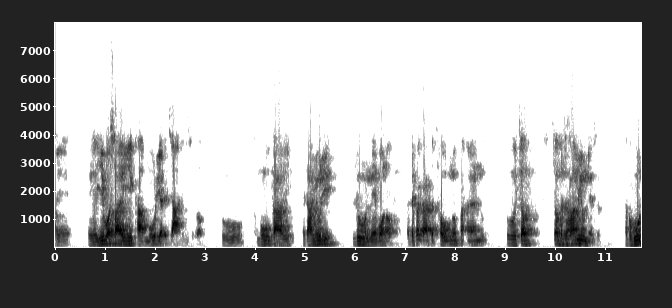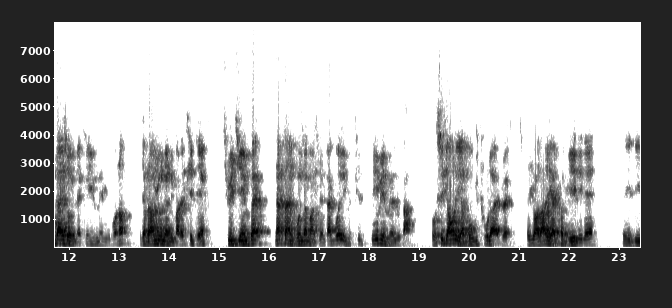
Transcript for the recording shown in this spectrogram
ဆိုရင်ရေးပေါ်စားရိတ်ခါမိုးတွေကလည်းကြာနေပြီဆိုတော့ဟိုမိုးအကားတွေဒါမျိုးတွေလိုနေပေါ့နော်တစ်ဖက်ကသထုံးတို့ဖအန်းတို့ဟိုကြောက်ကြောက်တရားမျိုးနေဆိုပဲခူးတိုင်းဆိုရင်လည်း KU နေပြီပေါ့နော်ကြောက်တရားမျိုးနေဒီမှာလည်းဖြစ်တယ်ရွှေကျင်ဘက်နတ်တန်ကွန်းဘက်မှာဆိုရင်တိုက်ပွဲတွေမဖြစ်သေးပေမဲ့လို့ကဟိုစစ်ကြောင်းတွေကပို့ပြီးထိုးလာတဲ့အတွက်ရွာသားတွေကထွက်ပြေးနေတယ် ဒီဒီ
